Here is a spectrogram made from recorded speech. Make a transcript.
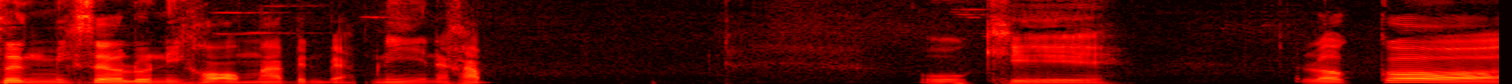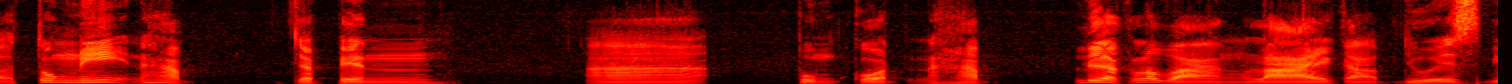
ซึ่งมิกเซอร์รุ่นนี้เขาออกมาเป็นแบบนี้นะครับ โอเค แล้วก็ตรงนี้นะครับจะเป็นปุ่มกดนะครับ เลือกระหว่าง Line กับ USB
